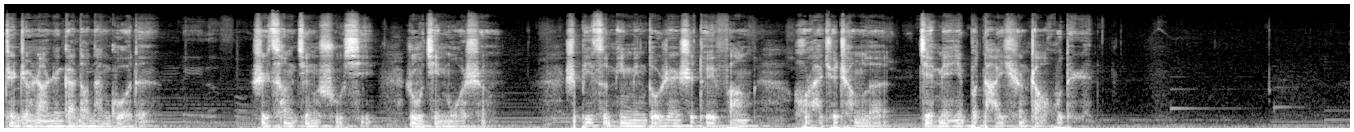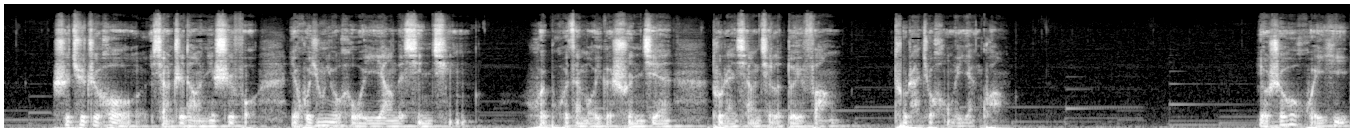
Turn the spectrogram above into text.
真正让人感到难过的，是曾经熟悉，如今陌生；是彼此明明都认识对方，后来却成了见面也不打一声招呼的人。失去之后，想知道你是否也会拥有和我一样的心情？会不会在某一个瞬间，突然想起了对方，突然就红了眼眶？有时候回忆，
